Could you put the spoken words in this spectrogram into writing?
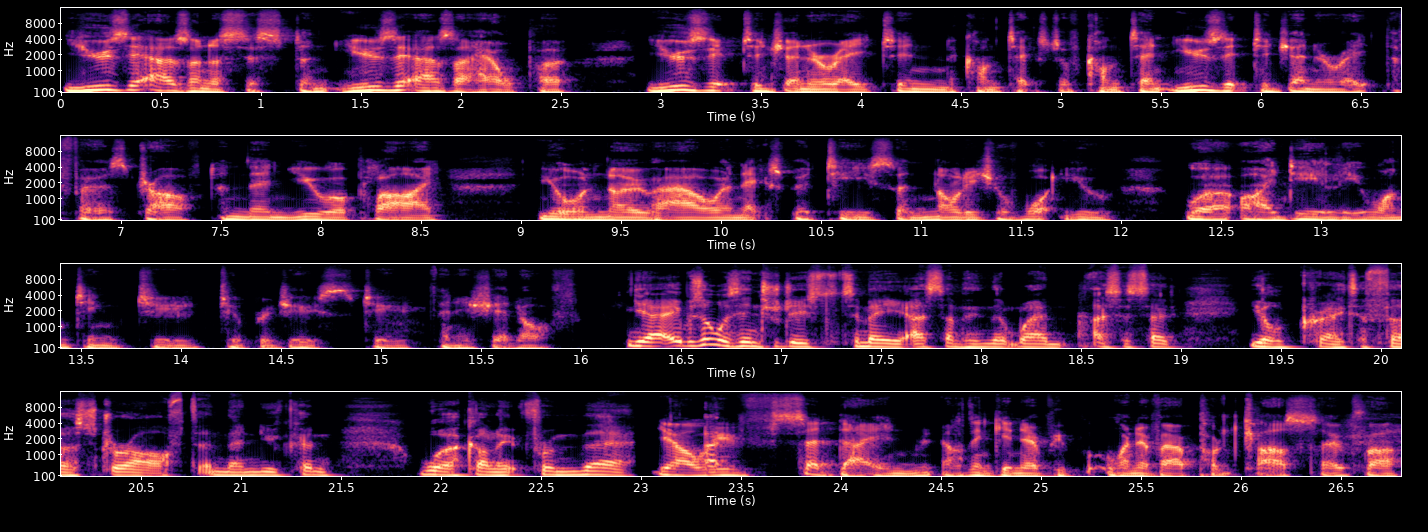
use it as an assistant, use it as a helper use it to generate in the context of content, use it to generate the first draft, and then you apply your know-how and expertise and knowledge of what you were ideally wanting to to produce to finish it off yeah, it was always introduced to me as something that when, as I said, you'll create a first draft and then you can work on it from there. Yeah, we've and, said that in, I think, in every one of our podcasts so far.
